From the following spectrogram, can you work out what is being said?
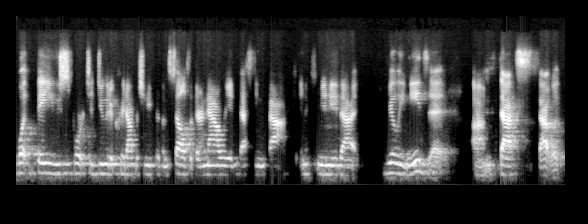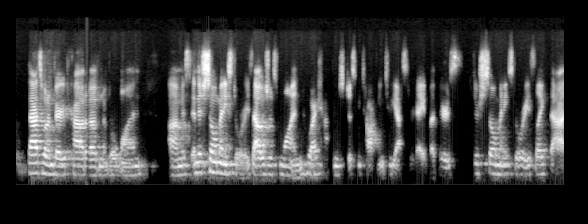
what they use sport to do to create opportunity for themselves that they're now reinvesting back in a community that really needs it. Um, that's that what that's what i'm very proud of number one. Um, is, and there's so many stories. That was just one who i happened to just be talking to yesterday but there's there's so many stories like that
